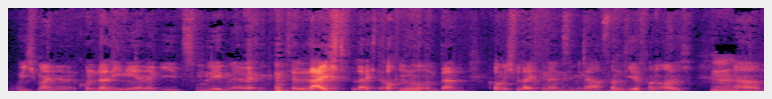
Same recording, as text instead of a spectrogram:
wo ich meine Kundalini-Energie zum Leben erwecken könnte? Leicht vielleicht auch nur und dann komme ich vielleicht in ein Seminar von dir, von euch. Mhm. Ähm,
